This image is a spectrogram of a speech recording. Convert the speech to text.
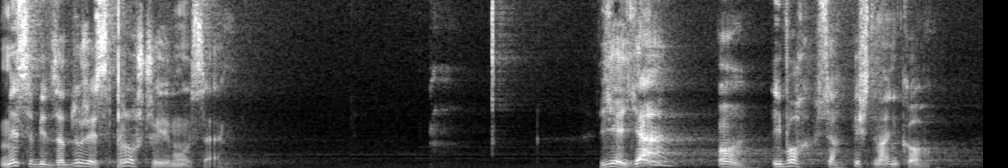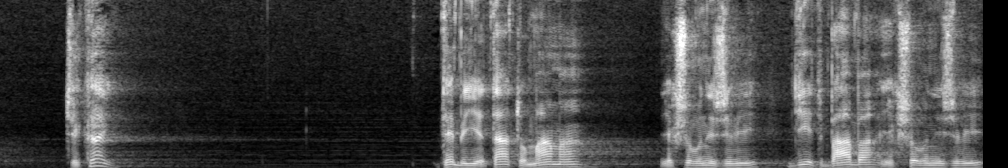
ми собі задуже спрощуємо все. Є я, о, і Бог, все, більш нема нікого. Чекай. Тебе є тато, мама, якщо вони живі, дід, баба, якщо вони живі,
